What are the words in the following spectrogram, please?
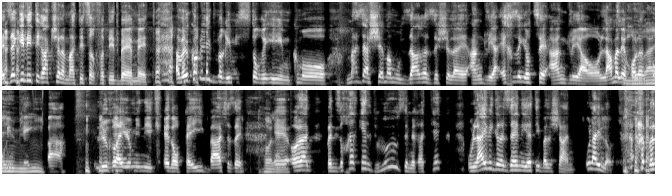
את זה גיליתי רק כשלמדתי צרפתית באמת. אבל היו כל מיני דברים היסטוריים, כמו מה זה השם המוזר הזה של אנגליה, איך זה יוצא אנגליה, או למה להולנד קוראים. פייבה, לוריימיני, כן, או פייבה, שזה הולנד. אה, הולנד, ואני זוכר "או, זה מרתק, אולי בגלל זה נהייתי בלשן, אולי לא. אבל,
